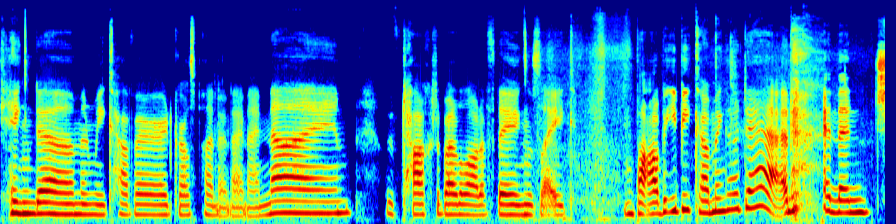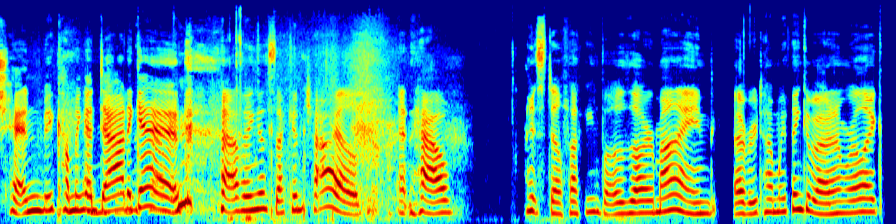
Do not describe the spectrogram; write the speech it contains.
Kingdom and we covered Girls Planet 999. We've talked about a lot of things like Bobby becoming a dad, And then Chen becoming a dad Chen again. having a second child, and how it still fucking blows our mind every time we think about it. And we're like,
